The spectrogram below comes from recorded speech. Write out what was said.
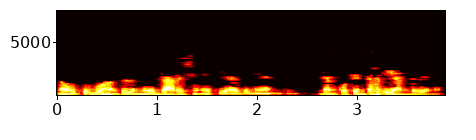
නමුත් වහන්සේලා මේ දර්ශනය තියාගෙන යන්නේ. දැන් කොතෙන්ද හරි යන්න වෙනවා.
